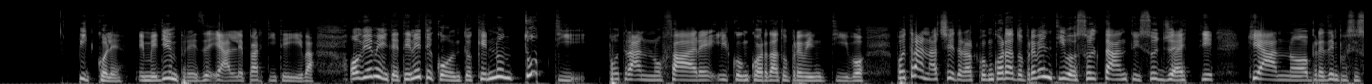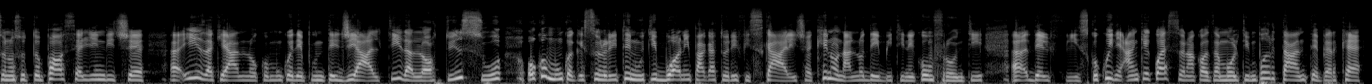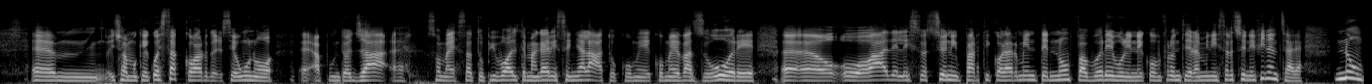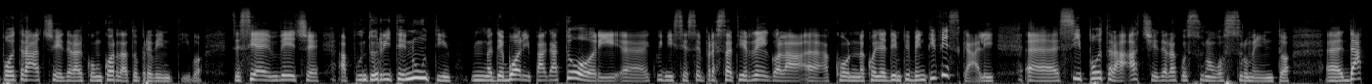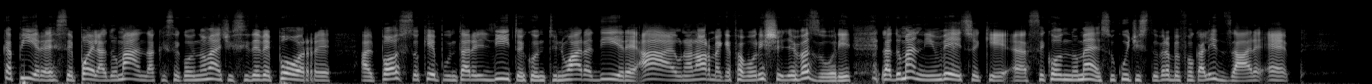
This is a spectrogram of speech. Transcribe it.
piccole e medie imprese e alle partite IVA. Ovviamente tenete conto che non tutti potranno fare il concordato preventivo. Potranno accedere al concordato preventivo soltanto i soggetti che hanno, per esempio, se sono sottoposti agli indici eh, ISA che hanno comunque dei punteggi alti dall'8 in su o comunque che sono ritenuti buoni pagatori fiscali, cioè che non hanno debiti nei confronti eh, del fisco. Quindi anche questa è una cosa molto importante perché ehm, diciamo che questo accordo, se uno eh, appunto già eh, insomma è stato più volte magari segnalato come, come evasore eh, o ha delle situazioni particolarmente non favorevoli nei confronti dell'amministrazione finanziaria, non potrà accedere al concordato preventivo. Se si è invece appunto ritenuti mh, dei buoni pagatori, eh, quindi si è sempre stati in regola eh, con, con, gli adempimenti fiscali, eh, si potrà accedere a questo nuovo strumento. Eh, da capire se poi la domanda che secondo me ci si deve porre al posto che puntare il dito e continuare a dire ah è una norma che favorisce gli evasori, la domanda invece che eh, secondo me su cui ci si dovrebbe focalizzare è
